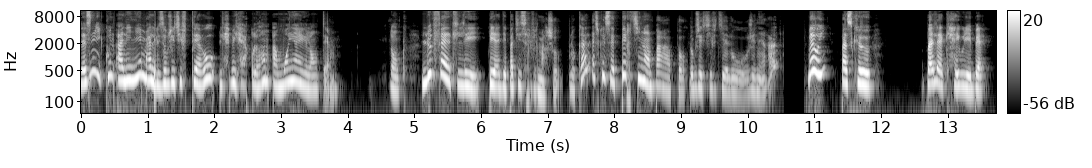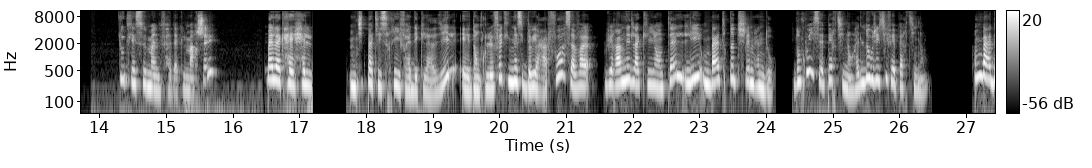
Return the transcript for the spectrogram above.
لازم يكون اليني مع لي زوبجيكتيف تاعو اللي حاب يلحق لهم ا موين اي لون تيرم Donc, le fait les payer des pâtisseries في المارشو local, est-ce que c'est pertinent par rapport à l'objectif dialogue général Ben oui, parce que بالك حيولي يبيع toutes les semaines في هذاك المارشي بالك حيحل une petite pâtisserie في هذيك la ville et donc le fait الناس يبداو يعرفوه ça va lui ramener de la clientèle اللي من بعد تقدر تشري من عنده donc oui c'est pertinent هذا l'objectif est pertinent من بعد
